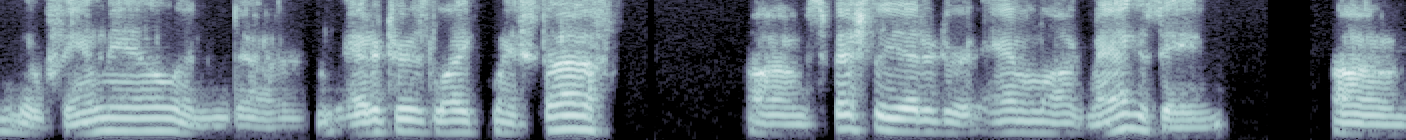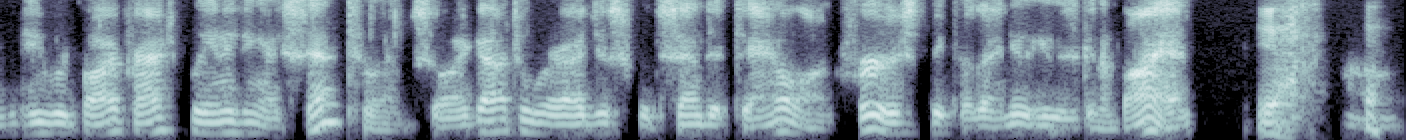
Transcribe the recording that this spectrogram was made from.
know fan mail and uh, editors like my stuff, um, especially editor at Analog Magazine. Um, he would buy practically anything I sent to him. So I got to where I just would send it to Analog first because I knew he was going to buy it. Yeah. um,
